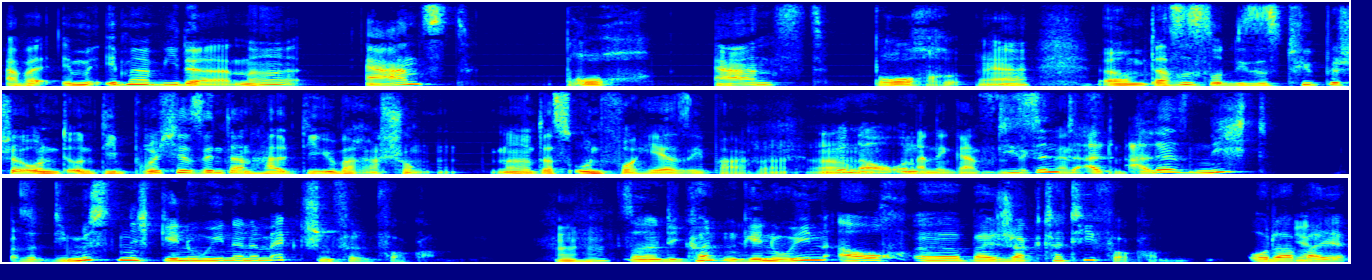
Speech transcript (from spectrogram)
aber im, immer wieder, ne? Ernst, Bruch. Ernst, Bruch. Ja? Ähm, das ist so dieses typische und und die Brüche sind dann halt die Überraschungen, ne? das Unvorhersehbare. Ähm, genau und an den ganzen die Sequenzen. sind halt alle nicht, also die müssten nicht genuin in einem Actionfilm vorkommen, mhm. sondern die könnten genuin auch äh, bei Jacques Tati vorkommen. Oder ja. bei,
